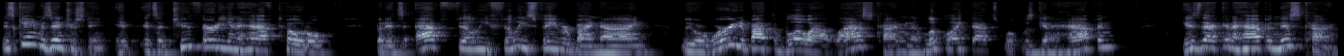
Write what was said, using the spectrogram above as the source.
this game is interesting. It, it's a 230 and a half total, but it's at Philly. Philly's favored by nine. We were worried about the blowout last time, and it looked like that's what was going to happen. Is that going to happen this time?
